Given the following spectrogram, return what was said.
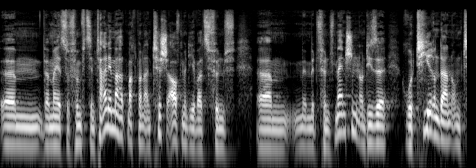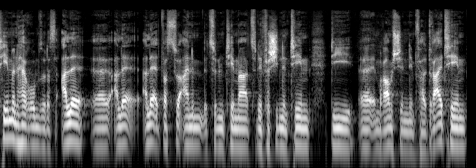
ähm, wenn man jetzt so 15 Teilnehmer hat, macht man einen Tisch auf mit jeweils fünf, ähm, mit fünf Menschen und diese rotieren dann um Themen herum, so dass alle, äh, alle, alle etwas zu einem, zu dem Thema, zu den verschiedenen Themen, die äh, im Raum stehen, in dem Fall drei Themen,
